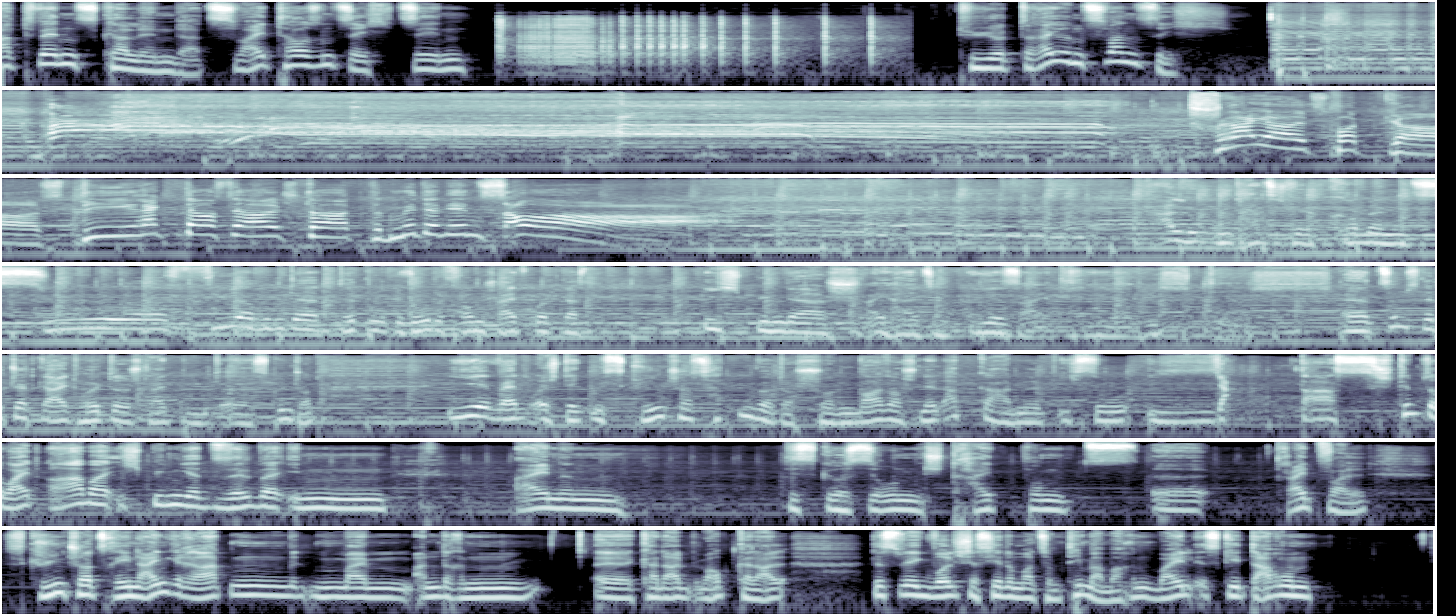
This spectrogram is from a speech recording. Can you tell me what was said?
Adventskalender 2016 Tür 23 Schreihals Podcast, direkt aus der Altstadt, mitten ins Ohr. Hallo und herzlich willkommen zur 403. Episode vom Scheiß Podcast. Ich bin der Schreihals und ihr seid hier richtig. Äh, zum Snapchat Guide heute Streitpunkt äh, Screenshot. Ihr werdet euch denken, Screenshots hatten wir doch schon, war doch schnell abgehandelt. Ich so, ja, das stimmt soweit, aber ich bin jetzt selber in einen Diskussion, Streitpunkt, äh, Streitfall, Screenshots hineingeraten mit meinem anderen äh, Kanal, mit dem Hauptkanal. Deswegen wollte ich das hier nochmal zum Thema machen, weil es geht darum,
